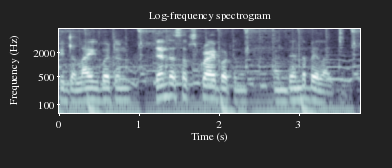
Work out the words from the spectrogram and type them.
hit the like button, then the subscribe button, and then the bell icon.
